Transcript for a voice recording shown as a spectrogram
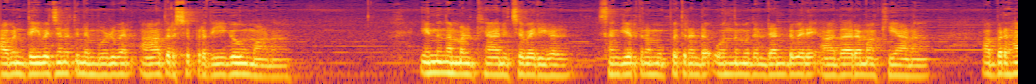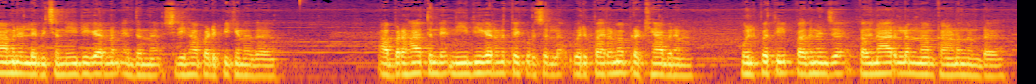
അവൻ ദൈവജനത്തിന്റെ മുഴുവൻ ആദർശ പ്രതീകവുമാണ്. ഇന്ന് നമ്മൾ ധ്യാനിച്ച വരികൾ സങ്കീർത്തനം മുപ്പത്തിരണ്ട് ഒന്ന് മുതൽ രണ്ട് വരെ ആധാരമാക്കിയാണ് അബ്രഹാമിന് ലഭിച്ച നീതീകരണം എന്തെന്ന് ശ്രീഹ പഠിപ്പിക്കുന്നത്. അബ്രഹാത്തിന്റെ നീതീകരണത്തെക്കുറിച്ചുള്ള ഒരു പരമപ്രഖ്യാപനം ഉൽപ്പത്തി പതിനഞ്ച് പതിനാറിലും നാം കാണുന്നുണ്ട്.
